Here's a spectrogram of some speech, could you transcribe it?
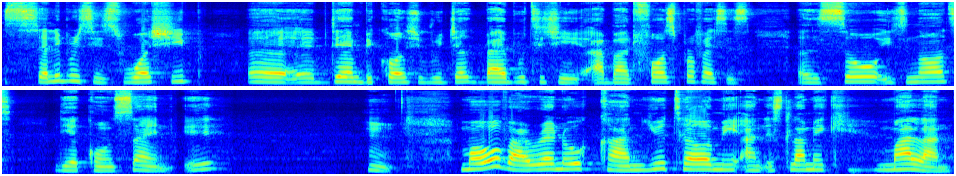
celebrities worship uh, them because you reject Bible teaching about false prophecies, and so it's not their concern. Eh? Hmm. Moreover, Reno, can you tell me an Islamic Malan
